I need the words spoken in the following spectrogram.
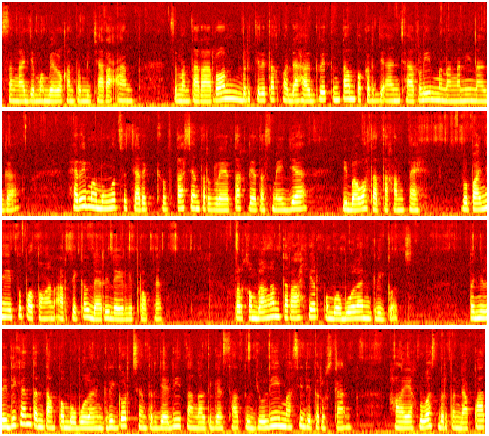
sengaja membelokkan pembicaraan. Sementara Ron bercerita kepada Hagrid tentang pekerjaan Charlie menangani naga. Harry memungut secari kertas yang tergeletak di atas meja di bawah tatakan teh. Rupanya itu potongan artikel dari Daily Prophet. Perkembangan terakhir pembobolan Gringotts. Penyelidikan tentang pembobolan Gringotts yang terjadi tanggal 31 Juli masih diteruskan. Halayak luas berpendapat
